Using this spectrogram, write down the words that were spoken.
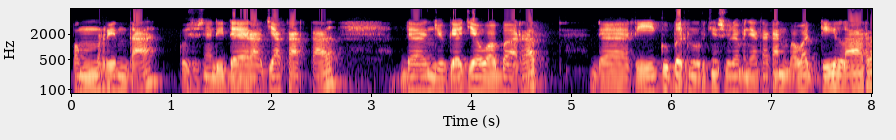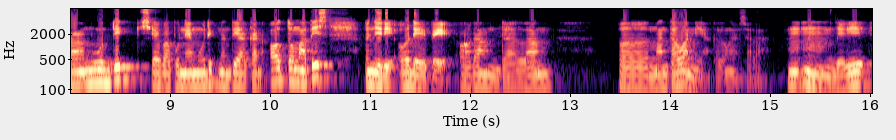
pemerintah khususnya di daerah Jakarta dan juga Jawa Barat dari gubernurnya sudah menyatakan bahwa dilarang mudik siapa pun yang mudik nanti akan otomatis menjadi ODP orang dalam pemantauan ya kalau nggak salah. Hmm, jadi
